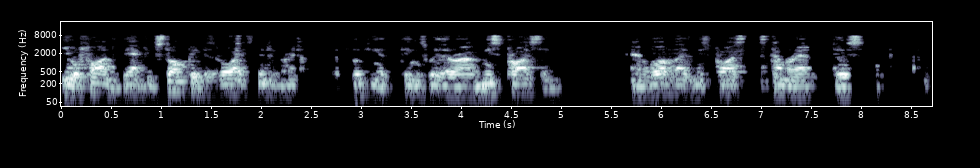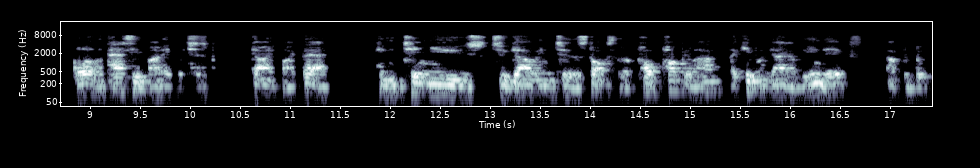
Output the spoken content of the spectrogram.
you'll find that the active stock pickers are always sniffing around, looking at things where there are mispricing, and a lot of those mispricings come around because a lot of the passive money, which is going like that, continues to go into the stocks that are popular. They keep on going up the index, up the,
